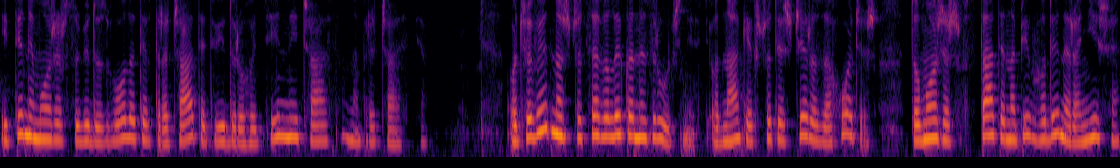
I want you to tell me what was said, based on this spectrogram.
і ти не можеш собі дозволити втрачати твій дорогоцінний час на причастя. Очевидно, що це велика незручність, однак, якщо ти щиро захочеш, то можеш встати на півгодини раніше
